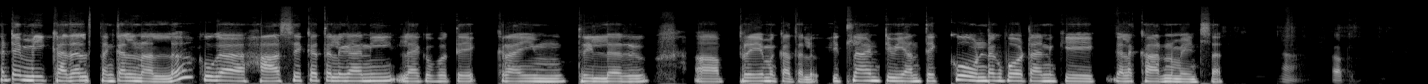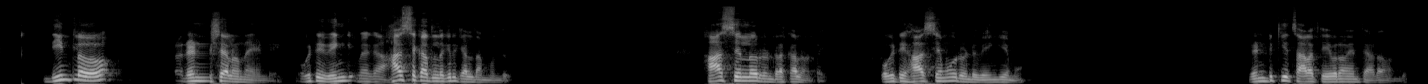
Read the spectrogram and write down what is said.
అంటే మీ కథల సంకలనాల్లో ఎక్కువగా హాస్య కథలు గాని లేకపోతే క్రైమ్ థ్రిల్లర్ ప్రేమ కథలు ఇట్లాంటివి అంత ఎక్కువ ఉండకపోవటానికి గల కారణం ఏంటి సార్? ఓకే. దీంట్లో రెండు విషయాలు ఉన్నాయండి. ఒకటి వెంగి హాస్య కథల దగ్గరికి వెళ్దాం ముందు. హాస్యంలో రెండు రకాలు ఉంటాయి. ఒకటి హాస్యము రెండు వ్యంగ్యము. రెండుకి చాలా తీవ్రమైన తేడా ఉంది.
